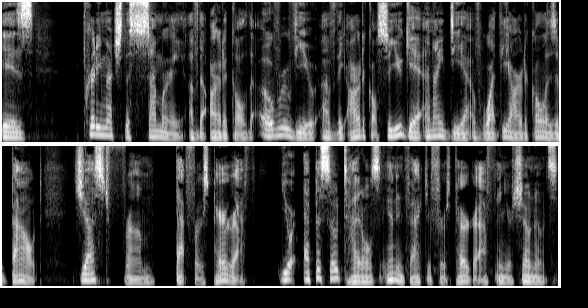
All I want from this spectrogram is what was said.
is pretty much the summary of the article, the overview of the article. So you get an idea of what the article is about just from that first paragraph. Your episode titles, and in fact, your first paragraph in your show notes,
